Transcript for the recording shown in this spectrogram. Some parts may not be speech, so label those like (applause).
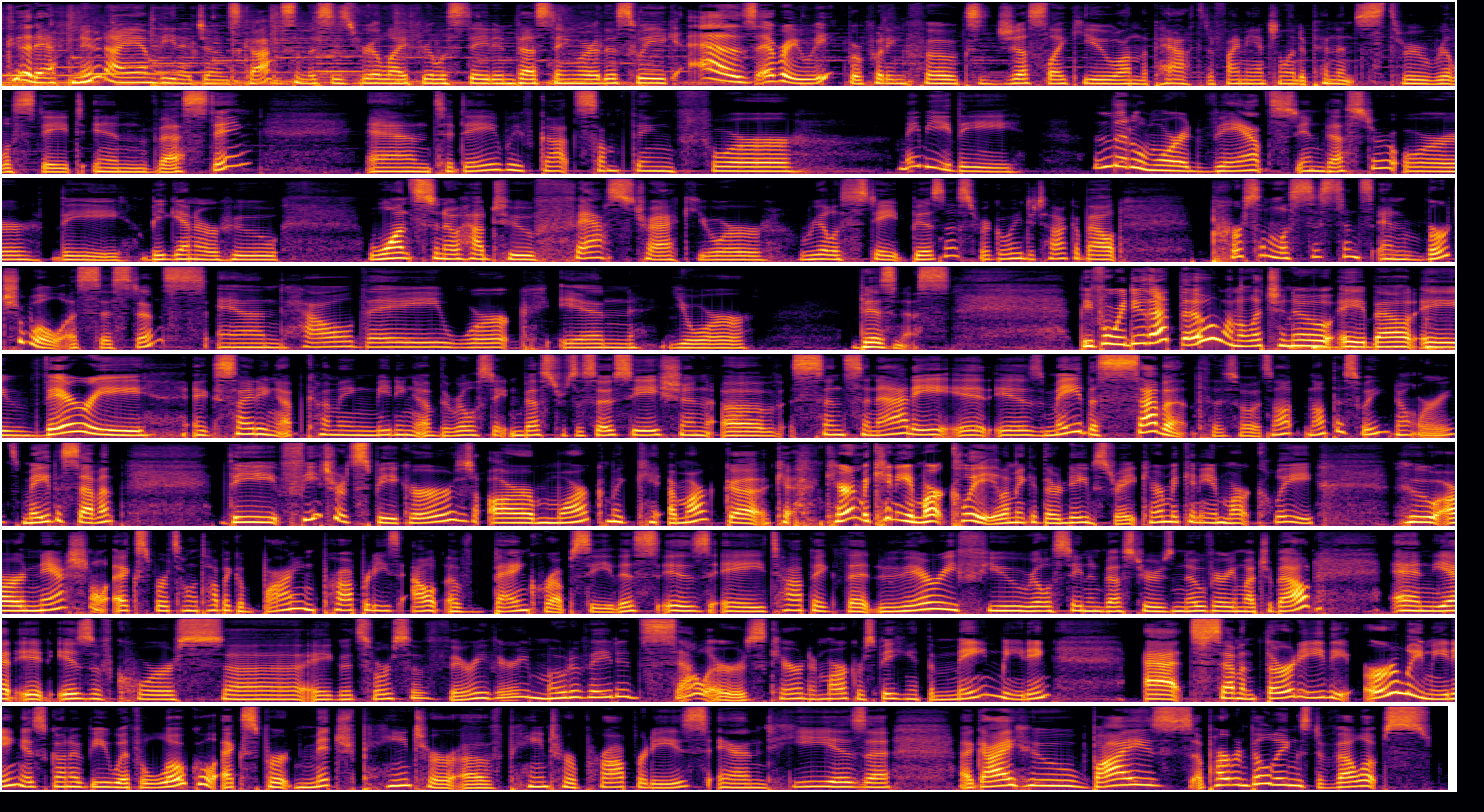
Good afternoon. I am Vena Jones Cox, and this is Real Life Real Estate Investing, where this week, as every week, we're putting folks just like you on the path to financial independence through real estate investing. And today we've got something for maybe the little more advanced investor or the beginner who wants to know how to fast track your real estate business. We're going to talk about personal assistants and virtual assistants and how they work in your business. Before we do that, though, I want to let you know about a very exciting upcoming meeting of the Real Estate Investors Association of Cincinnati. It is May the 7th, so it's not, not this week, don't worry. It's May the 7th. The featured speakers are Mark, McK- uh, Mark uh, Karen McKinney and Mark Klee. Let me get their names straight. Karen McKinney and Mark Klee who are national experts on the topic of buying properties out of bankruptcy. This is a topic that very few real estate investors know very much about, and yet it is, of course, uh, a good source of very, very motivated sellers. Karen and Mark are speaking at the main meeting at 7:30 the early meeting is going to be with local expert Mitch Painter of Painter Properties and he is a a guy who buys apartment buildings develops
